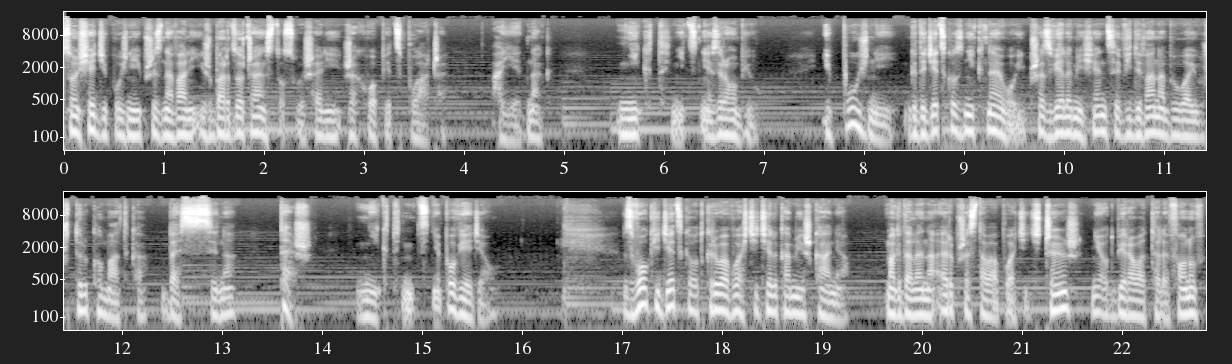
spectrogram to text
Sąsiedzi później przyznawali, iż bardzo często słyszeli, że chłopiec płacze. A jednak nikt nic nie zrobił. I później, gdy dziecko zniknęło i przez wiele miesięcy widywana była już tylko matka, bez syna, też nikt nic nie powiedział. Zwłoki dziecka odkryła właścicielka mieszkania. Magdalena R. przestała płacić czynsz, nie odbierała telefonów,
